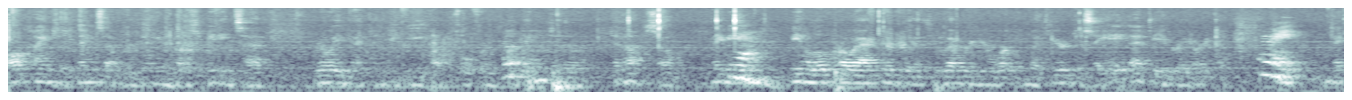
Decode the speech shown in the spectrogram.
all kinds of things that we're in those meetings have really, I think, would be helpful for the public to, to know. So maybe yeah, being a little proactive with whoever you're working with here to say, hey, that'd be a great article. all right, Okay,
